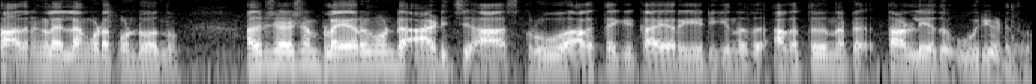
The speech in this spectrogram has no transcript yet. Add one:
സാധനങ്ങളെല്ലാം കൂടെ കൊണ്ടുവന്നു. അതിനുശേഷം പ്ലെയറും കൊണ്ട് അടിച്ച് ആ സ്ക്രൂ അകത്തേക്ക് കയറിയിരിക്കുന്നത് അകത്ത് നിന്നിട്ട് തള്ളിയത് ഊരിയെടുത്തു.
